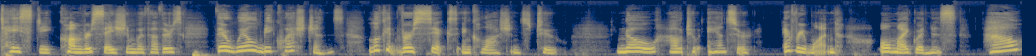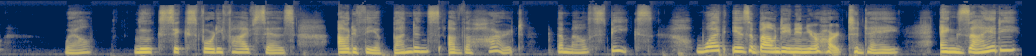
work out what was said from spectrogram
tasty conversation with others, there will be questions. Look at verse 6 in Colossians 2. Know how to answer everyone Oh my goodness. How? Well, Luke 6:45 says, "Out of the abundance of the heart the mouth speaks." What is abounding in your heart today? Anxiety?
